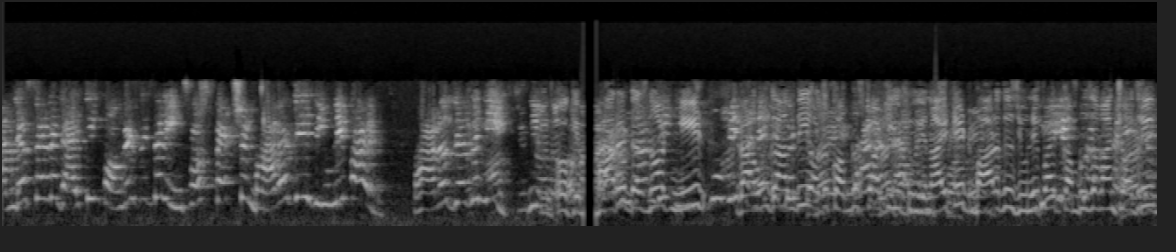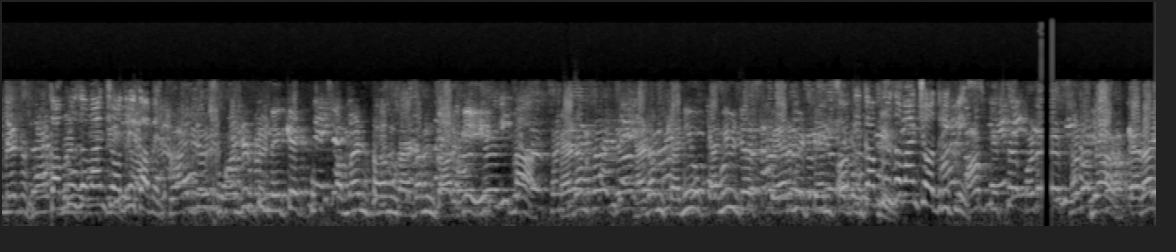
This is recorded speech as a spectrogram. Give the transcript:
understand that I think Congress is an introspection. Bharat is unified. Bharat Bharat does not need Rahul Gandhi और the Congress party to united Bharat is unified Kamruzzaman Chaudhary Kamruzzaman Chaudhary का madam can you can you just fair me ten Kamruzzaman Chaudhary please Yeah, can I,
